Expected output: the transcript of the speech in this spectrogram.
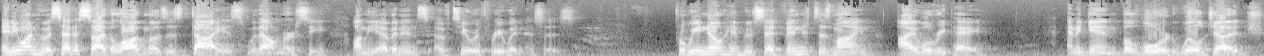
Anyone who has set aside the law of Moses dies without mercy on the evidence of two or three witnesses. For we know him who said, Vengeance is mine, I will repay. And again, the Lord will judge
